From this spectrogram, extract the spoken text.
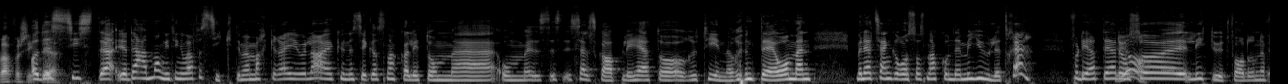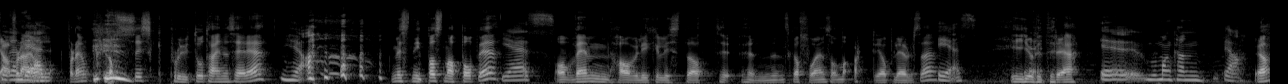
Vær Og forsiktig. det siste Ja, det er mange ting å være forsiktig med, merker jeg i jula. Jeg kunne sikkert snakka litt om, eh, om selskapelighet og rutiner rundt det òg, men, men jeg tenker også å snakke om det med juletre. Fordi at det er det Ja. også litt utfordrende Ja, for, for det er en jo, Ja, for det er jo en klassisk Pluto-tegneserie Ja. med snipp og snapp oppi. Yes. Og hvem har vel ikke lyst til at hunden din skal få en sånn artig opplevelse yes. i juletreet? Eh, hvor man kan Ja. Ja.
